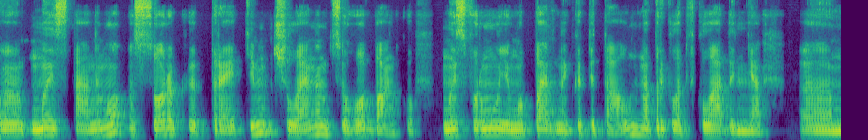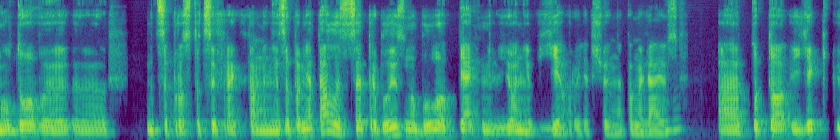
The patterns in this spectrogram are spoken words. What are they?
Е, Ми станемо 43-м членом цього банку. Ми сформуємо певний капітал, наприклад, вкладення е, Молдови. е, Це просто цифра, яка мені запам'яталась. Це приблизно було 5 мільйонів євро, якщо я не помиляюсь. Е, Тобто, як, е,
